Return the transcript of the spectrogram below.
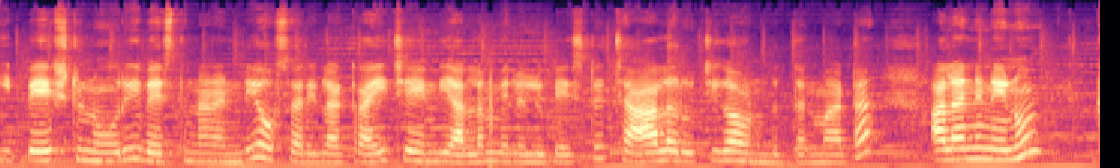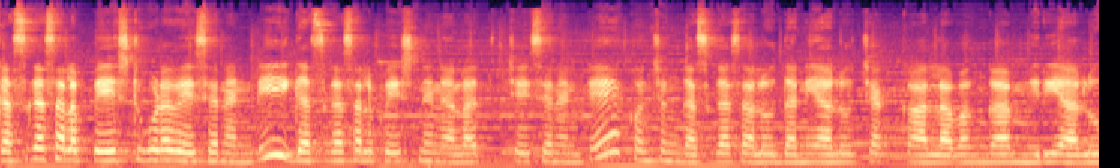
ఈ పేస్ట్ నూరి వేస్తున్నానండి. ఒకసారి ఇలా ట్రై చేయండి అల్లం వెల్లుల్లి పేస్ట్. చాలా రుచిగా ఉంటుంది అనమాట అలానే నేను గసగసాల పేస్ట్ కూడా వేసానండి ఈ గసగసాల పేస్ట్ నేను ఎలా చేశానంటే కొంచెం గసగసాలు ధనియాలు చెక్క లవంగ మిరియాలు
